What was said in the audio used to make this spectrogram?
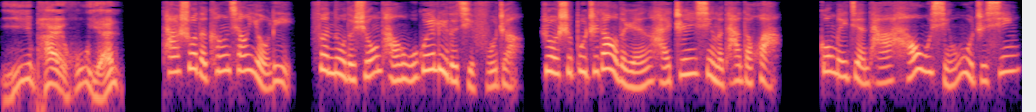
一派胡言！他说的铿锵有力，愤怒的胸膛无规律的起伏着。若是不知道的人，还真信了他的话。宫梅见他毫无醒悟之心，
